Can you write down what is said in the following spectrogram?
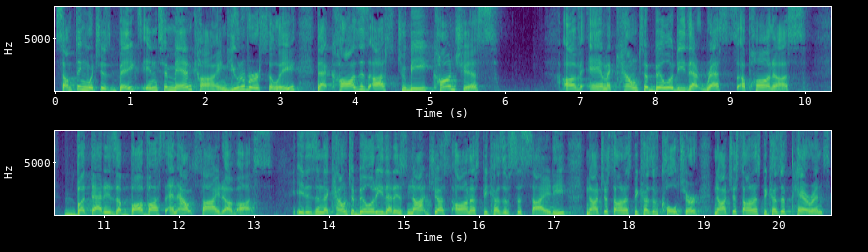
something which is baked into mankind universally that causes us to be conscious of an accountability that rests upon us, but that is above us and outside of us. It is an accountability that is not just on us because of society, not just on us because of culture, not just on us because of parents,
